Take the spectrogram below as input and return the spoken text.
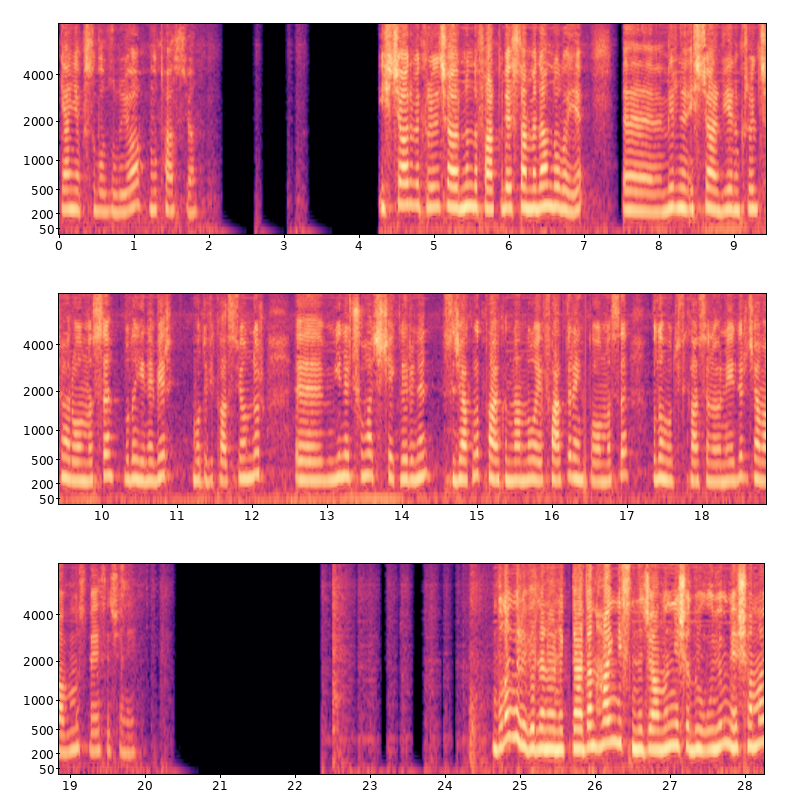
Gen yapısı bozuluyor. Mutasyon. İşçi arı ve kraliçe arının da farklı beslenmeden dolayı e, birinin işçi arı diğerinin kraliçe arı olması bu da yine bir modifikasyondur. E, yine çuha çiçeklerinin sıcaklık farkından dolayı farklı renkli olması bu da modifikasyon örneğidir. Cevabımız B seçeneği. Buna göre verilen örneklerden hangisinde canlının yaşadığı uyum yaşama,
